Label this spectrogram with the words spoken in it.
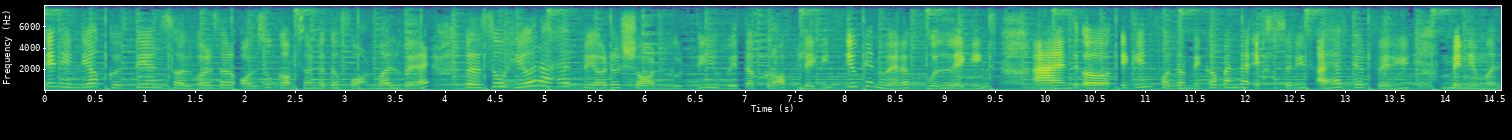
In India, kurti and salwars are also comes under the formal wear. Uh, so here I have paired a short kurti with a crop leggings. You can wear a full leggings. And uh, again for the makeup and the accessories, I have kept very minimal.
